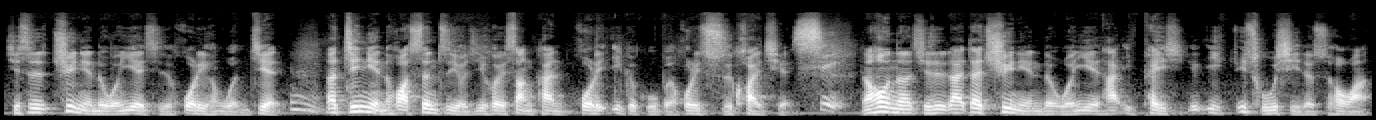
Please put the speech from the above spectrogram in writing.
其实去年的文业其实获利很稳健。嗯，那今年的话，甚至有机会上看获利一个股本获利十块钱。是然后呢，其实在在去年的文业，它一配息一一除息的时候啊，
